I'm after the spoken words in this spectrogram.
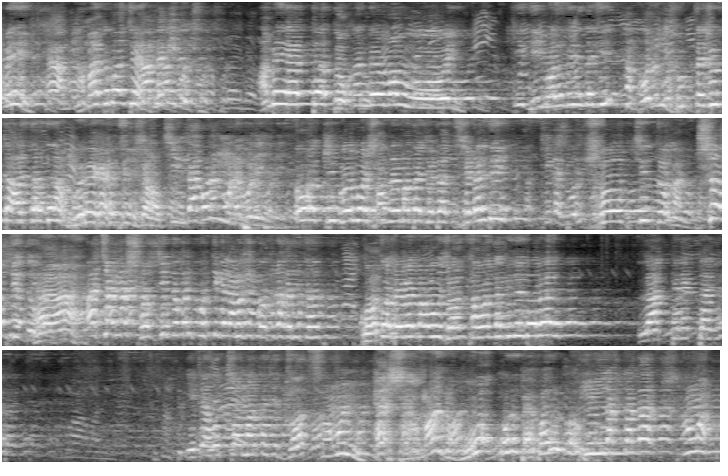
আমি? হ্যাঁ, আমি। আমাকে বলছেন? আপনাকেই বলছি। আমি একটা দোকান দেবো বাবু ওই কি দিই বলো তুমি দেখি বলুন। ছুটতে ছুটতে আস্তে আস্তে না ভরে গেছি সব। চিন্তা করুন মনে পড়ে যাবে ও কি করব সামনের মাথা যেটা সেটাই দিই। ঠিক আছে বলুন। সবজির দোকান। সবজির দোকান? হ্যাঁ। আচ্ছা আপনার সবজির দোকান করতে গেলে আমাকে কত টাকা দিতে হবে? কত দেবেন বাবু? জল সামান্য কিছু দেবেন লাখ তিনেক টাকা। এটা হচ্ছে আমার কাছে যত সামান্য। হ্যাঁ সামান্য? ও কোনো ব্যাপার তিন লাখ টাকা সামান্য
